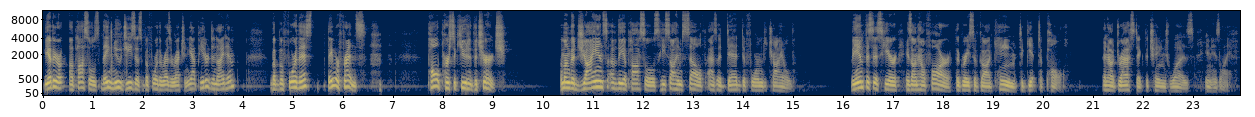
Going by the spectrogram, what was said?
The other apostles, they knew Jesus before the resurrection. Yeah, Peter denied him, but before this, they were friends. Paul persecuted the church. Among the giants of the apostles, he saw himself as a dead, deformed child. The emphasis here is on how far the grace of God came to get to Paul and how drastic the change was in his life.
